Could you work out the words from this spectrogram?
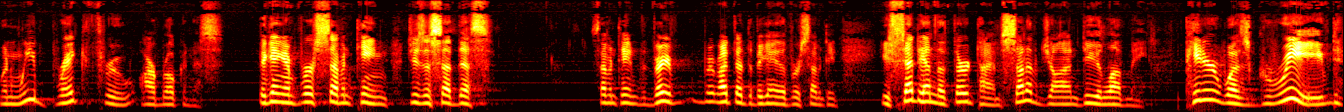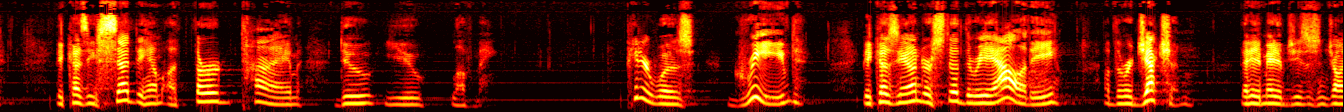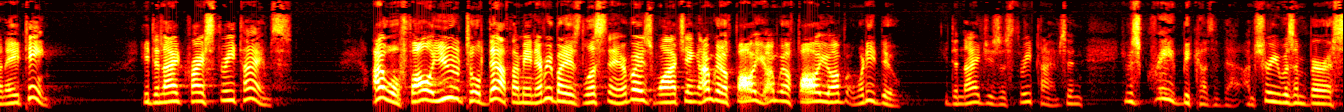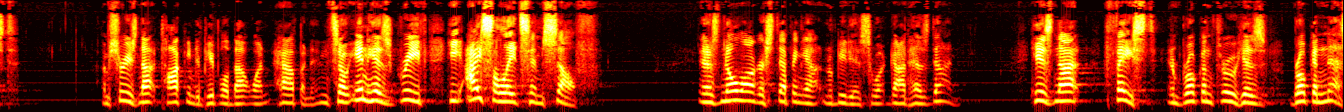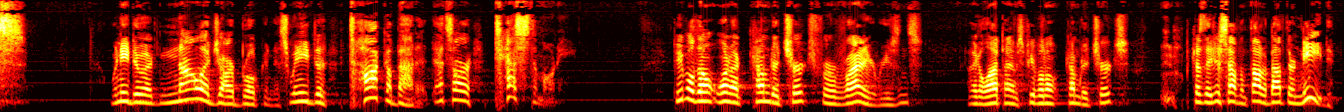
When we break through our brokenness. Beginning in verse 17, Jesus said this. 17, very, right there at the beginning of verse 17. He said to him the third time, Son of John, do you love me? Peter was grieved because he said to him a third time, Do you? Peter was grieved because he understood the reality of the rejection that he had made of Jesus in John 18. He denied Christ three times. I will follow you till death. I mean, everybody's listening, everybody's watching. I'm going to follow you. I'm going to follow you. What did he do? He denied Jesus three times. And he was grieved because of that. I'm sure he was embarrassed. I'm sure he's not talking to people about what happened. And so, in his grief, he isolates himself and is no longer stepping out in obedience to what God has done. He has not faced and broken through his brokenness. We need to acknowledge our brokenness. We need to talk about it. That's our testimony. People don't want to come to church for a variety of reasons. I think a lot of times people don't come to church because they just haven't thought about their need.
